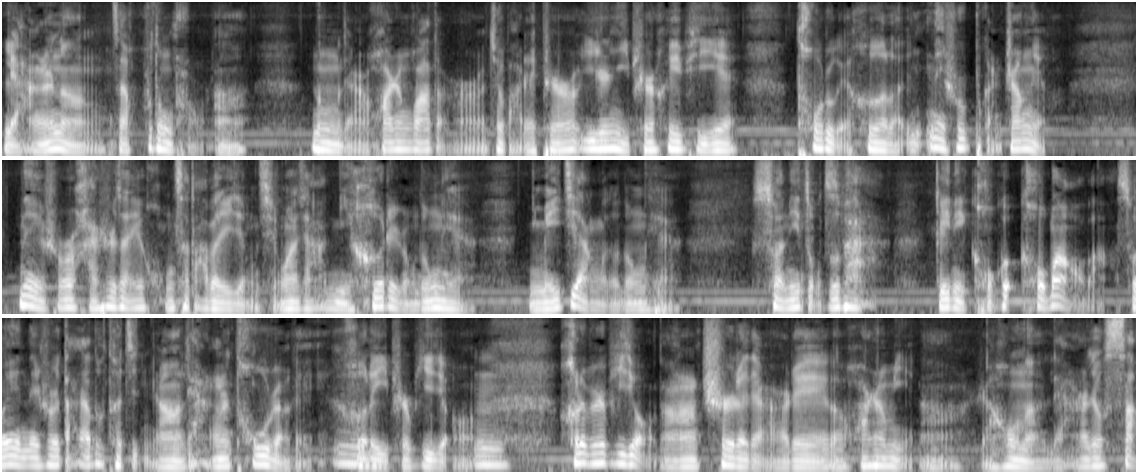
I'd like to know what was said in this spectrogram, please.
俩人呢在胡同口呢弄了点花生瓜子，就把这瓶一人一瓶黑啤偷着给喝了。那时候不敢张扬，那时候还是在一个红色大背景情况下，你喝这种东西，你没见过的东西，算你走资派，给你扣扣扣帽子。所以那时候大家都特紧张，俩人偷着给喝了一瓶啤酒。嗯，喝了瓶啤酒呢，吃了点这个花生米呢，然后呢，俩人就散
